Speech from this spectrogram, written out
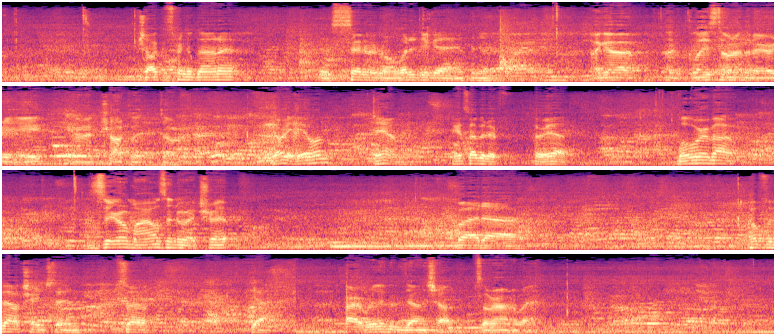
chocolate sprinkle donut, and cinnamon roll. What did you get, Anthony? I got a glazed donut that I already ate and a chocolate donut. You already ate one? Damn. I guess I better hurry up. Well, we're about zero miles into our trip. But, uh, hopefully that'll change soon. So, yeah. Alright, we're leaving the donut shop, so we're on our way.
